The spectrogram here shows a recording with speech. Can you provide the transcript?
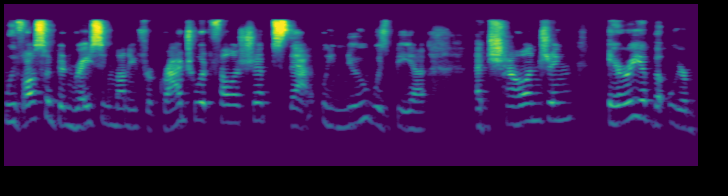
We've also been raising money for graduate fellowships that we knew would be a, a challenging area, but we're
